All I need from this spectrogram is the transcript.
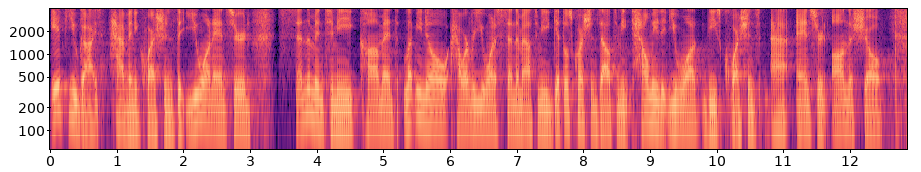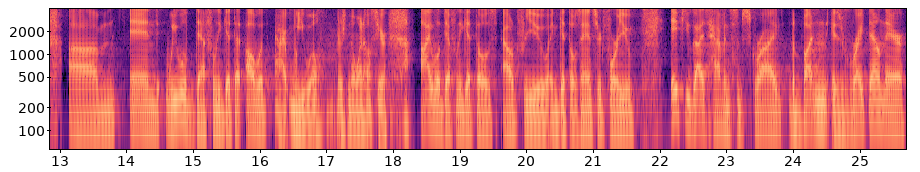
if you guys have any questions that you want answered, send them in to me, comment, let me know however you want to send them out to me. Get those questions out to me. Tell me that you want these questions answered on the show. Um, and we will definitely get that. I would, we will. There's no one else here. I will definitely get those out for you and get those answered for you. If you guys haven't subscribed, the button is right down there.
